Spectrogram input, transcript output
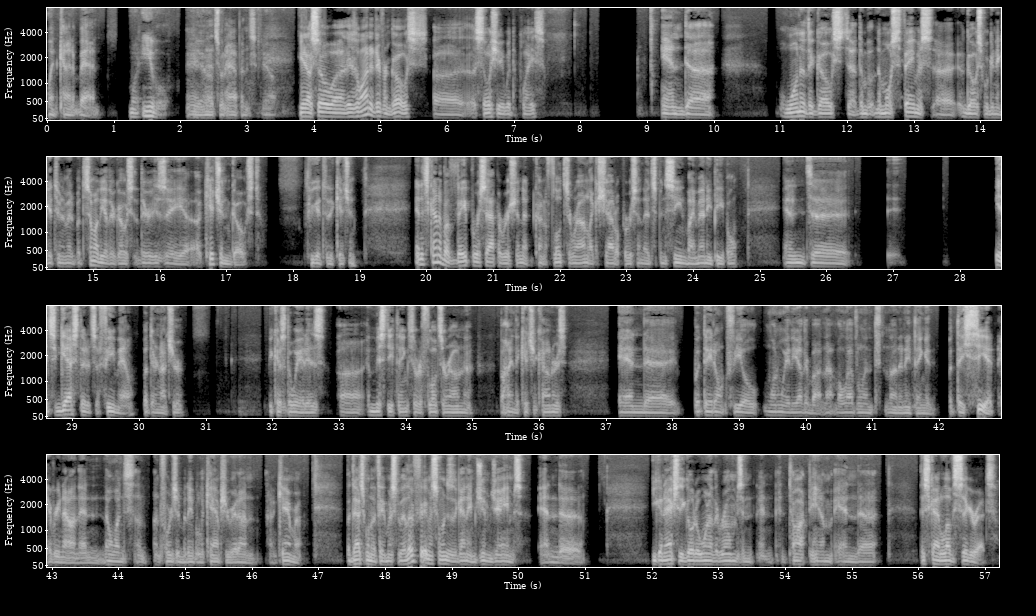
went kind of bad. Went evil. And yeah. that's what happens. Yeah. You know, so uh, there's a lot of different ghosts uh, associated with the place. And uh, one of the ghosts, uh, the, the most famous uh, ghost we're going to get to in a minute, but some of the other ghosts, there is a, a kitchen ghost if you get to the kitchen. And it's kind of a vaporous apparition that kind of floats around like a shadow person that's been seen by many people. And uh, it's guessed that it's a female, but they're not sure because of the way it is. Uh, a misty thing sort of floats around uh, behind the kitchen counters, and uh, but they don't feel one way or the other about it, not malevolent, not anything. It, but they see it every now and then. No one's unfortunately been able to capture it on on camera. But that's one of the famous. The other famous ones is a guy named Jim James, and uh, you can actually go to one of the rooms and and, and talk to him. And uh, this guy loves cigarettes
